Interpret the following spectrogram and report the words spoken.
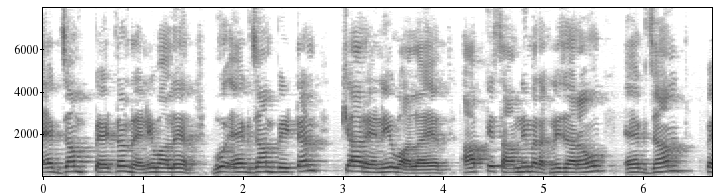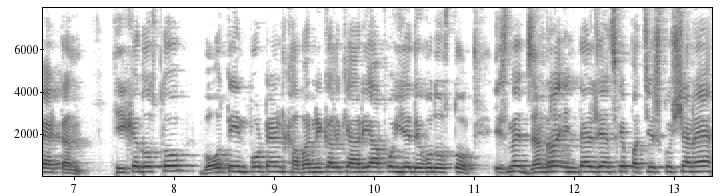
एग्ज़ाम पैटर्न रहने वाला है, वो एग्ज़ाम पैटर्न क्या रहने वाला है? आपके सामने मैं रखने जा रहा हूँ एग्ज़ाम पैटर्न ठीक है दोस्तों? बहुत ही इंपॉर्टेंट खबर निकल के आ रही है आपको। ये देखो दोस्तों, इसमें जनरल इंटेलिजेंस के 25 क्वेश्चन है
